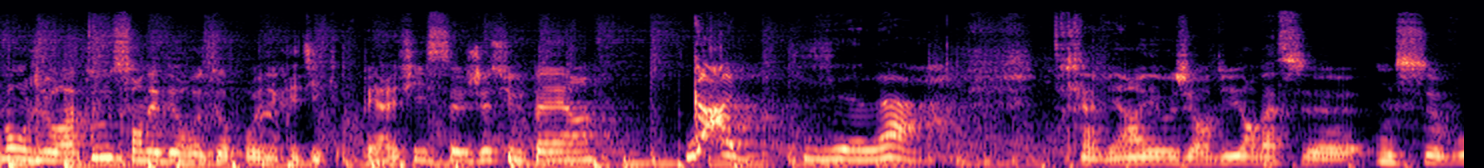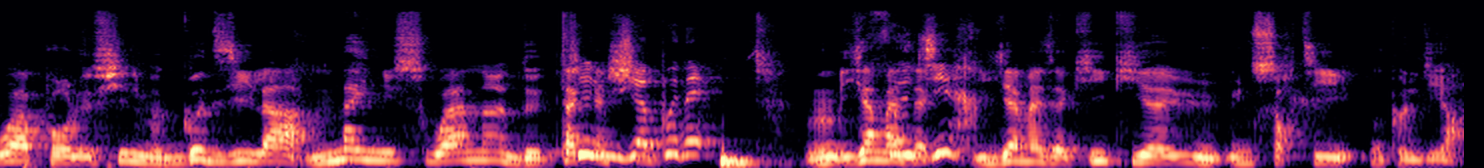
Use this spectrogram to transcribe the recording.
Bonjour à tous, on est de retour pour une critique père et fils. Je suis le père. Godzilla. Très bien, et aujourd'hui on va se, on se voit pour le film Godzilla Minus One de Film Takashi japonais. Yamazaki, Faut dire. Yamazaki, qui a eu une sortie, on peut le dire,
